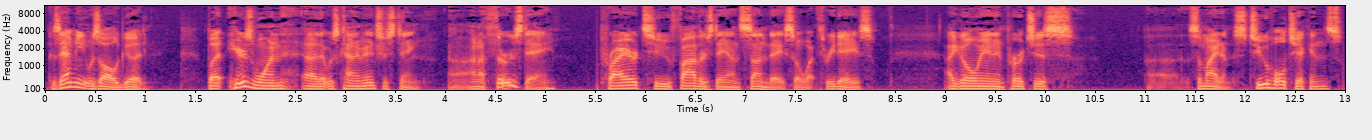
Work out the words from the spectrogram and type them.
Because that meat was all good. But here's one uh, that was kind of interesting. Uh, on a Thursday, prior to Father's Day on Sunday, so what, three days, I go in and purchase uh, some items two whole chickens,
